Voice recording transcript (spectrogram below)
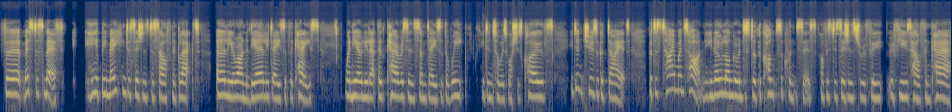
for Mr. Smith, he had been making decisions to self neglect earlier on in the early days of the case when he only let the carers in some days of the week. He didn't always wash his clothes. He didn't choose a good diet. But as time went on, he no longer understood the consequences of his decisions to refu- refuse health and care.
